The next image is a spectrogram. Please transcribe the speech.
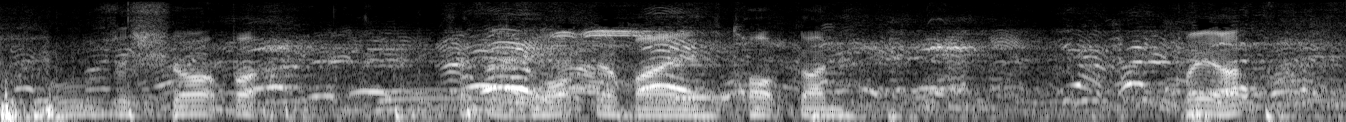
Pulls the shot, but blocked there by Top Gun player.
